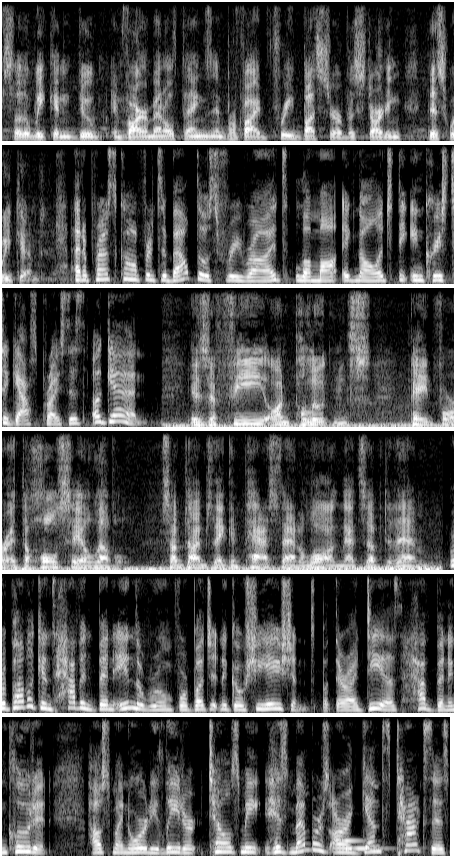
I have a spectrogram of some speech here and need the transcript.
so that we can do environmental things and provide free bus service starting this weekend. At a press conference about those free rides, Lamont acknowledged the increase to gas prices again. Is a fee on pollutants paid for at the wholesale level. Sometimes they can pass that along. That's up to them. Republicans haven't been in the room for budget negotiations, but their ideas have been included. House Minority Leader tells me his members are against taxes,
